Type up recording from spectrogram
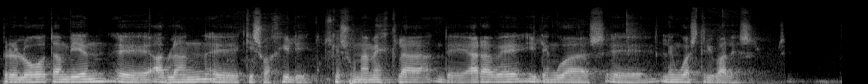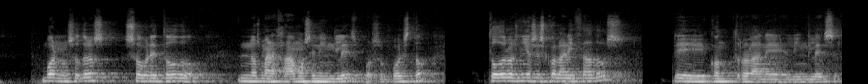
pero luego también eh, hablan eh, Kiswahili, que es una mezcla de árabe y lenguas, eh, lenguas tribales. Bueno, nosotros sobre todo nos manejábamos en inglés, por supuesto. Todos los niños escolarizados eh, controlan el inglés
